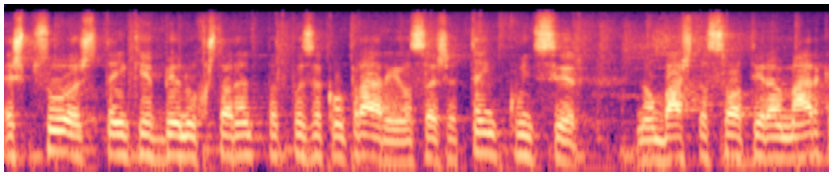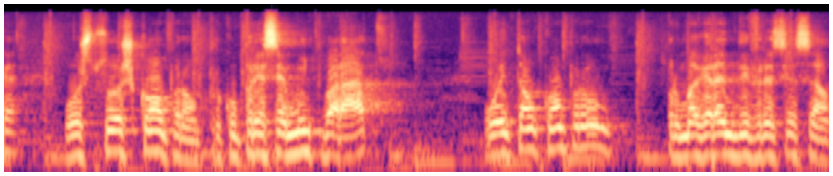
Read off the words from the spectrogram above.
as pessoas têm que beber no restaurante para depois a comprarem, ou seja, têm que conhecer. Não basta só ter a marca, ou as pessoas compram porque o preço é muito barato, ou então compram por uma grande diferenciação.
